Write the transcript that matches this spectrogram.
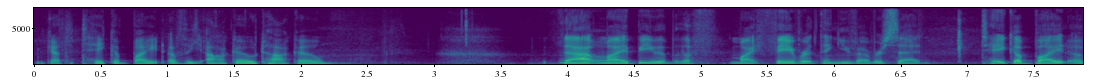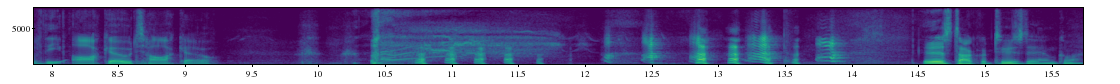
You got to take a bite of the Akko taco. That Oh. might be the, my favorite thing you've ever said. Take a bite of the Akko taco. It is Taco Tuesday. I'm come on.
